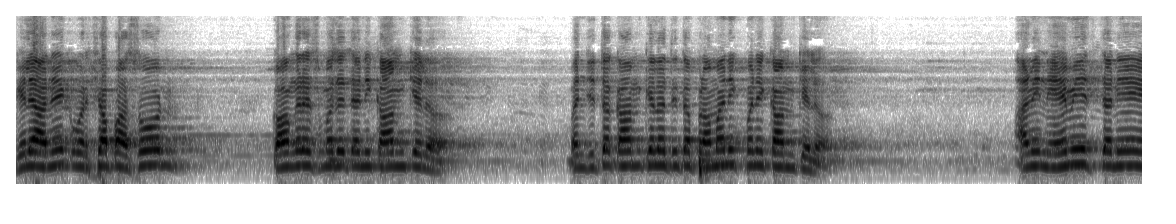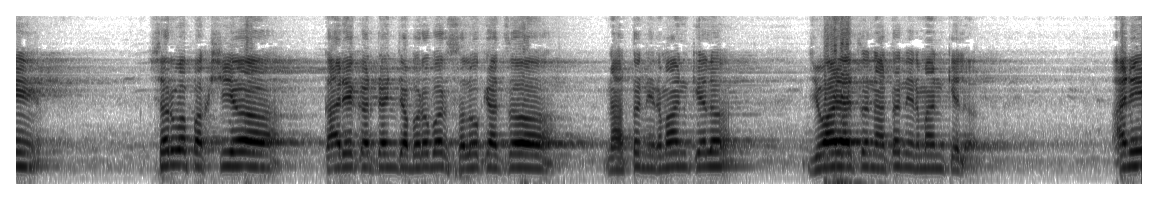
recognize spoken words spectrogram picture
गेल्या अनेक वर्षापासून काँग्रेसमध्ये त्यांनी काम केलं. पण जिथं काम केलं तिथं प्रामाणिकपणे काम केलं. आणि नेहमीच त्यांनी सर्व पक्षीय कार्यकर्त्यांच्या बरोबर सलोख्याचं नातं निर्माण केलं. जिव्हाळ्याचं नातं निर्माण केलं. आणि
